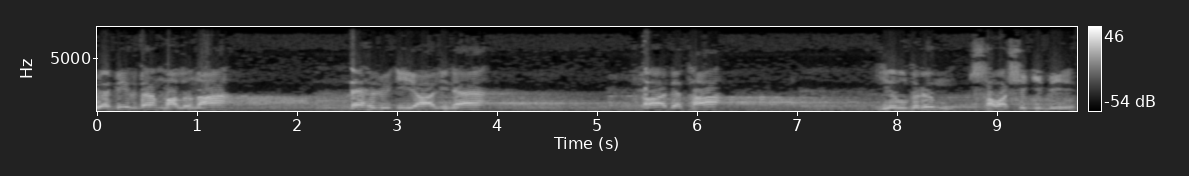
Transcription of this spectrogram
ve bir de malına, ehlü iyaline adeta yıldırım savaşı gibi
